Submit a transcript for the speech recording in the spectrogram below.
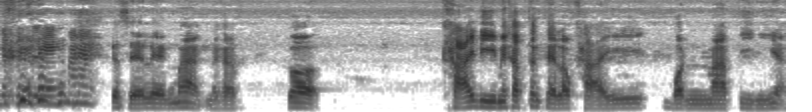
กระแสแรงมาก กระแสแรงมากนะครับ ก็ขายดีไหมครับ ตั้งแต่เราขายบอลมาปีนี้อะ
